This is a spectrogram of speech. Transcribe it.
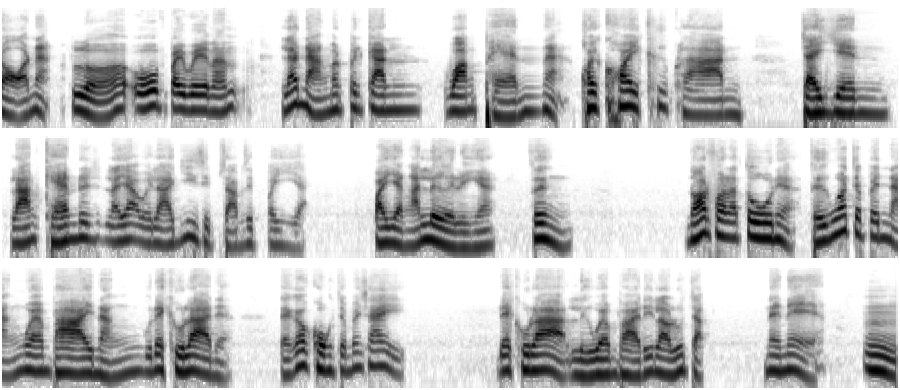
หลอนๆอะเหรอโอ้ไปอย่างนั้น แล้วหนังมันเป็นการวางแผนน่ะ ค่อยๆคืบคลาน ใจเย็นล้างแค้นด้วยระยะเวลา 20-30 ปีอะไปอย่างนั้นเลยอะไรเงี้ย ซึ่งNosferatu เนี่ย ถึงว่าจะเป็นหนังแวมไพร์หนังเดคูล่าเนี่ย แต่ก็คงจะไม่ใช่เดคูล่าหรือแวมไพร์ที่เรารู้จักแน่ ๆ อืม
